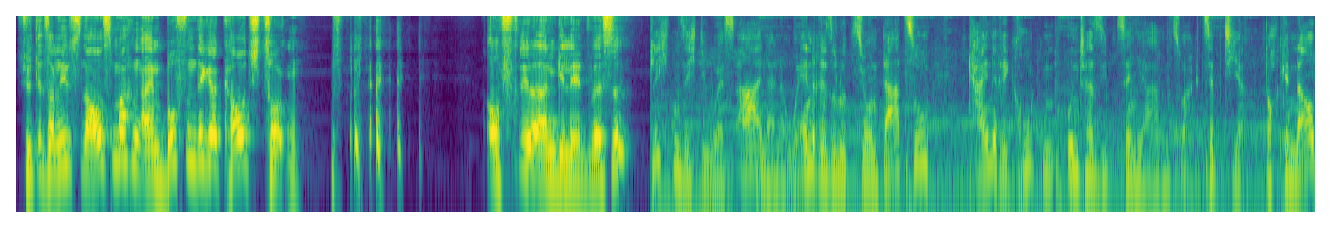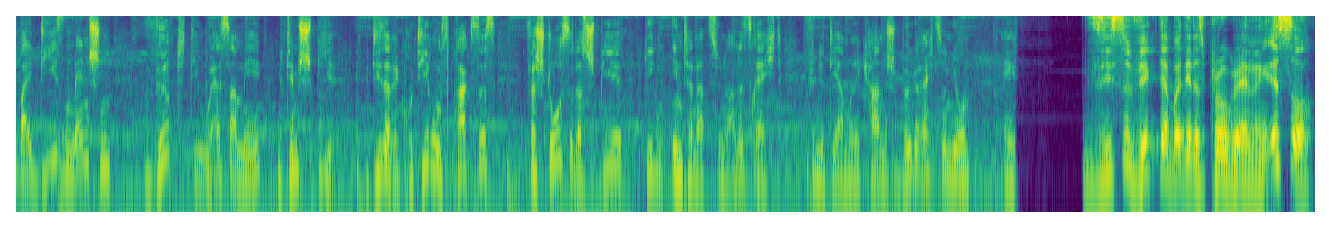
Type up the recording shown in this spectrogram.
Ich würde jetzt am liebsten ausmachen, einen Buffen, Digga, Couch zocken. auf früher angelehnt, weißt du? Pflichten sich die USA in einer UN-Resolution dazu, keine Rekruten unter 17 Jahren zu akzeptieren. Doch genau bei diesen Menschen wirbt die US-Armee mit dem Spiel. Mit dieser Rekrutierungspraxis verstoße das Spiel gegen internationales Recht, findet die amerikanische Bürgerrechtsunion. Siehst du, wirkt ja bei dir das Programming. Ist so.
